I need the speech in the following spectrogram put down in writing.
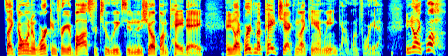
It's like going and working for your boss for two weeks and then show up on payday and you're like, where's my paycheck? And like, yeah, we ain't got one for you. And you're like, well,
